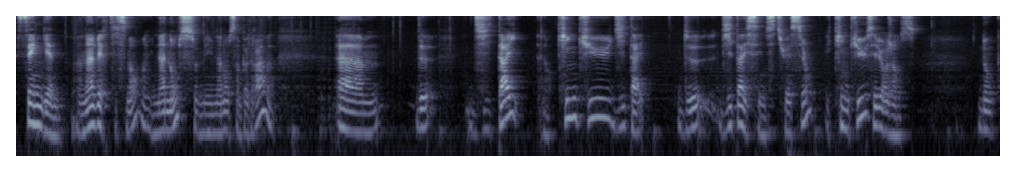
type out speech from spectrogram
Sengen, un avertissement, une annonce, mais une annonce un peu grave. Euh, de jitai, kinkyu jitai. De jitai, c'est une situation, et kinkyu, c'est l'urgence. Donc,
